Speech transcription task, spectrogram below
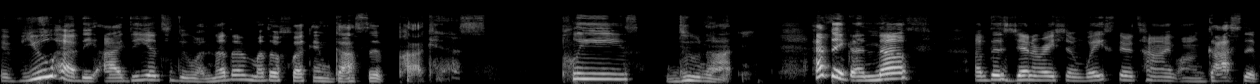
if you have the idea to do another motherfucking gossip podcast, please do not. I think enough of this generation waste their time on gossip,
